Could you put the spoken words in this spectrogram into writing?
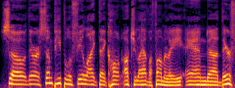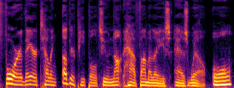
so there are some people who feel like they can't actually have a family, and uh, therefore they are telling other people to not have families as well, all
